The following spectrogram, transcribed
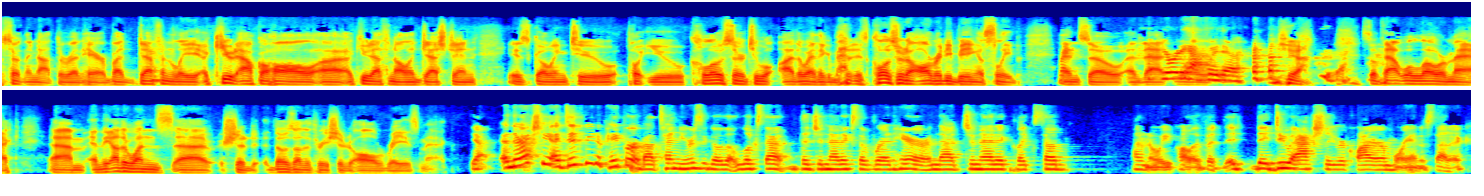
Certainly not the red hair, but definitely acute alcohol, uh, acute ethanol ingestion is going to put you closer to. Either way I think about it is closer to already being asleep, right. and so uh, that you're already will, halfway there. yeah. yeah, so that will lower MAC, um, and the other ones uh, should. Those other three should all raise MAC. Yeah. And there actually, I did read a paper about 10 years ago that looks at the genetics of red hair and that genetic, like sub I don't know what you call it, but it, they do actually require more anesthetic.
